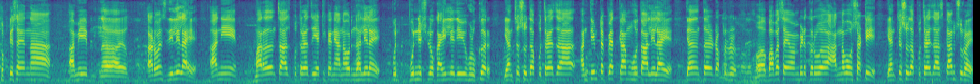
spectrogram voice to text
थोपटेसाहेबांना आम्ही ॲडव्हान्स दिलेला आहे. आणि महाराजांचा आज पुतळ्याचं या ठिकाणी अनावरण झालेलं आहे. पु पुण्यश्लोक अहिल्यादेवी होळकर यांचंसुद्धा पुतळ्याचा अंतिम टप्प्यात काम होत आलेलं आहे. त्यानंतर डॉक्टर बाबासाहेब आंबेडकर व अण्णाभाऊ साठे यांचंसुद्धा पुतळ्याचं आज काम सुरू आहे.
